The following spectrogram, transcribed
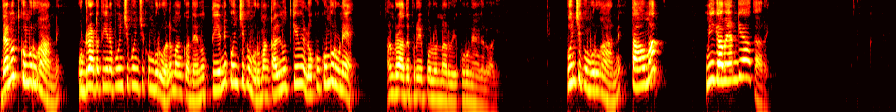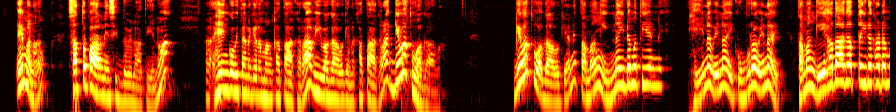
දැනුත් කුඹුරු හාන්නේ උඩරට තියෙන පුංචි පුංචි කුඹුරු වල මං කිව්වා දැනුත් තියෙන්නේ පුංචි කුඹුරු මං කලිනුත් කිව්වේ ලොකු කුඹුරු නෑ. අනුරාධපුරයේ පොළොන්නරුවේ කුරුණෑගල වගේ. පුංචි කුඹුරු හාන්නේ තවමත් මේ ගවයන්ගේ ආකාරයි. එහෙමනම් සත්ව පාලනය සිද්ධ වෙලා තියෙනවා. හේන්ගොවිතැන ගැන මං කතා කරා, වී වගාව ගැන කතා කරා, ගෙවතු වගාව. ගෙවතු වගාව කියන්නේ තමන් ඉන්න ඉඩම තියෙන්නේ. හේන වෙනයි කුඹුර වෙනයි. තමන් ගේ හදාගත්ත ඉඩ කඩම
